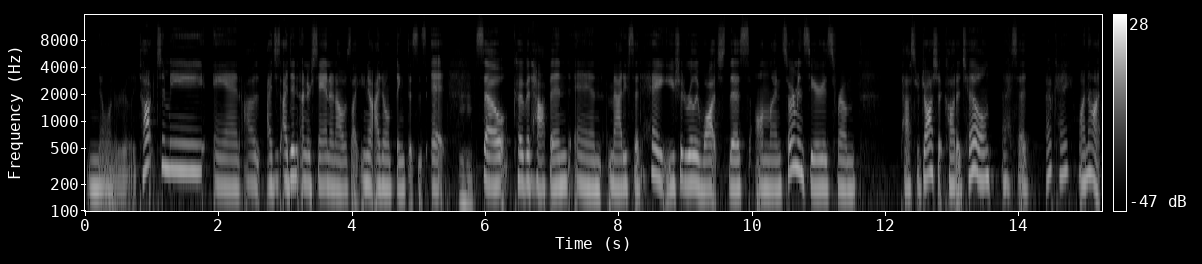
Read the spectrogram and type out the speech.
no one really talked to me and I, I just I didn't understand and I was like, you know, I don't think this is it. Mm-hmm. So COVID happened and Maddie said, Hey, you should really watch this online sermon series from Pastor Josh at Cottage Hill. And I said, Okay, why not?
